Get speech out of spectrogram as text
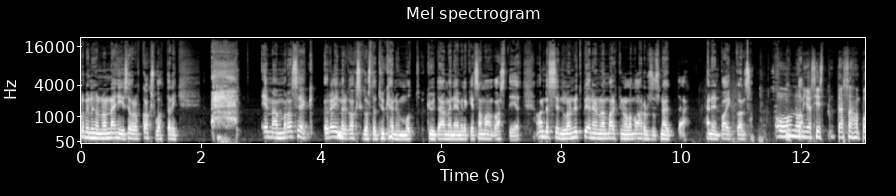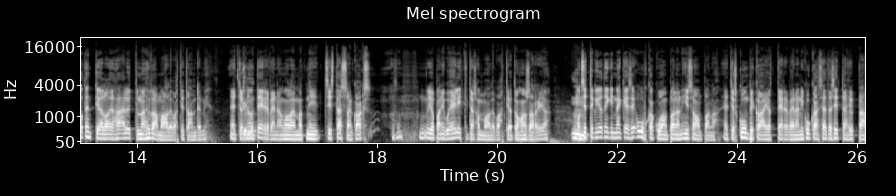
6,5 miljoonaa näihin seuraavat kaksi vuotta, niin äh, en mä Mrazek Reimer kaksikosta tykännyt, mutta kyllä tämä menee melkein samaan kastiin. Et Andersenilla on nyt pienellä markkinoilla mahdollisuus näyttää hänen paikkansa. On, Mutta- on, ja siis tässähän potentiaali on ihan älyttömän hyvä maalivahtitandemi. Että jos Kyllä. ne on terveenä molemmat, niin siis tässä on kaksi jopa niin kuin eliittitason maalivahtia tuohon sarjaan. Mm. Mutta sitten kun jotenkin näkee se uhkakuva on paljon isompana, että jos kumpikaan ei ole terveenä, niin kuka sieltä sitten hyppää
